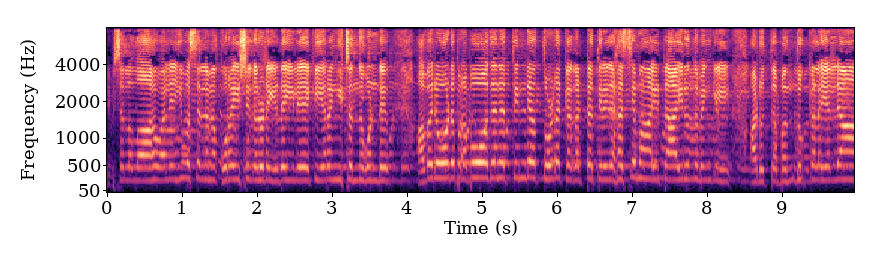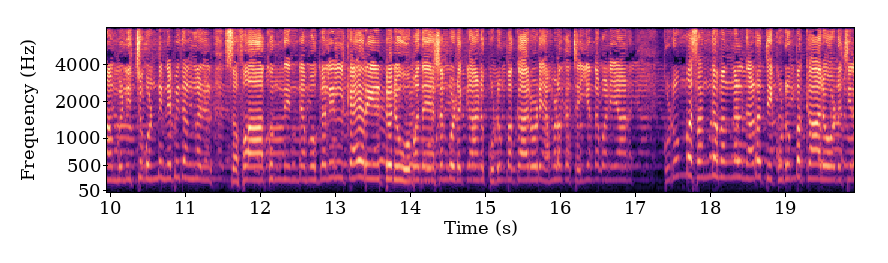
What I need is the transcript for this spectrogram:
നബിസല്ലാഹു അലഹി വസല്ലമ കുറൈശികളുടെ ഇടയിലേക്ക് ഇറങ്ങിച്ചെന്നുകൊണ്ട് അവരോട് പ്രബോധനത്തിന്റെ തുടക്കഘട്ടത്തിൽ രഹസ്യമായിട്ടായിരുന്നുവെങ്കിൽ അടുത്ത ബന്ധുക്കളെയെല്ലാം വിളിച്ചുകൊണ്ട് നബിതങ്ങൾ സഫാ കുന്നിന്റെ മുകളിൽ കയറിയിട്ടൊരു ഉപദേശം കൊടുക്കാണ് കുടുംബക്കാരോട് നമ്മളൊക്കെ ചെയ്യേണ്ട പണിയാണ്. കുടുംബ സംഗമങ്ങൾ നടത്തി കുടുംബക്കാരോട് ചില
